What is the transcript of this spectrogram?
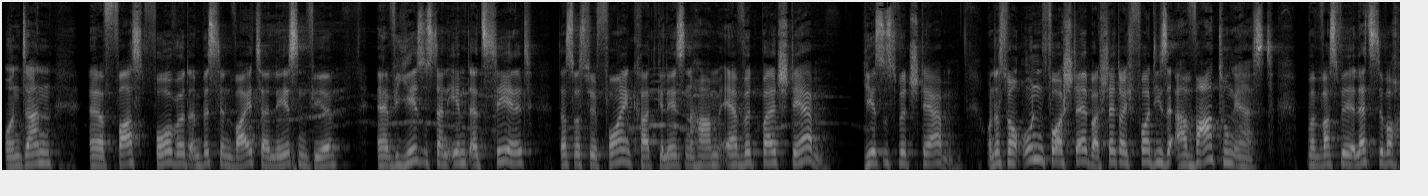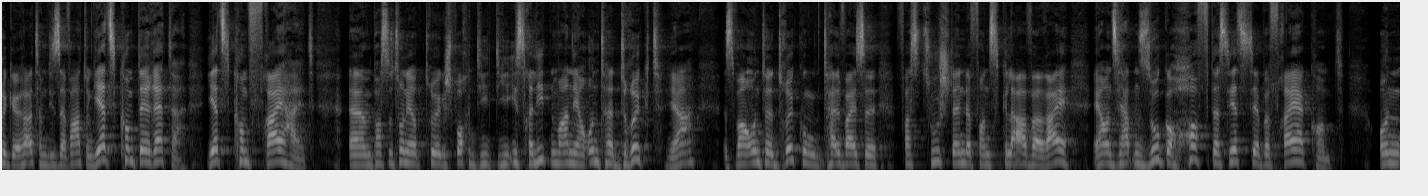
Und dann äh, fast forward ein bisschen weiter lesen wir, äh, wie Jesus dann eben erzählt, das, was wir vorhin gerade gelesen haben, er wird bald sterben. Jesus wird sterben. Und das war unvorstellbar. Stellt euch vor, diese Erwartung erst, was wir letzte Woche gehört haben, diese Erwartung. Jetzt kommt der Retter, jetzt kommt Freiheit. Ähm, Pastor Toni hat darüber gesprochen, die, die Israeliten waren ja unterdrückt. Ja? Es war Unterdrückung, teilweise fast Zustände von Sklaverei. Ja? Und sie hatten so gehofft, dass jetzt der Befreier kommt. Und,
